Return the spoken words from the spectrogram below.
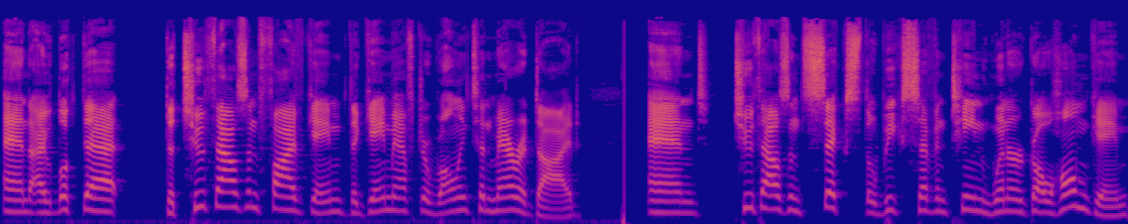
and i looked at the 2005 game the game after wellington mara died and 2006 the week 17 winner go home game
